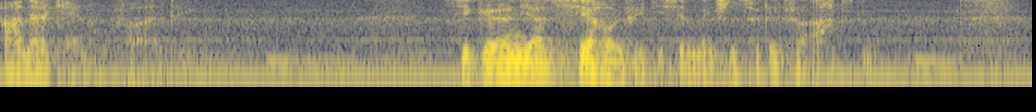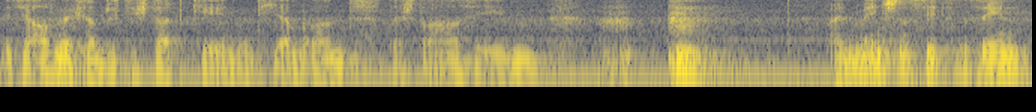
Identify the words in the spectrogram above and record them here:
Anerkennung. Sie gehören ja sehr häufig, diese Menschen, zu den Verachteten. Wenn Sie aufmerksam durch die Stadt gehen und hier am Rand der Straße eben einen Menschen sitzen sehen,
